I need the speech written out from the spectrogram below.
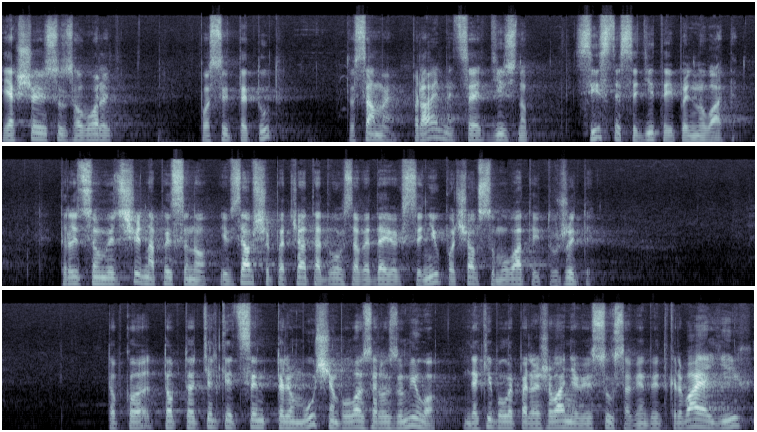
Якщо Ісус говорить, посидьте тут, то саме правильне це дійсно сісти, сидіти і пильнувати. В 37 вірші написано: і взявши печата двох заведеїх синів, почав сумувати і тужити. Тобто, тобто тільки цим трьом учням було зрозуміло, які були переживання в Ісуса. Він відкриває їх,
